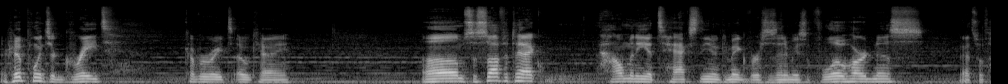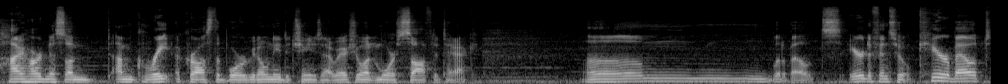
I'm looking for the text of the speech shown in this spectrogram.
Their hit points are great. Cover rate's okay. Um, so soft attack, how many attacks the unit can make versus enemies with low hardness. That's with high hardness. I'm I'm great across the board. We don't need to change that. We actually want more soft attack. Um, what about air defense? We don't care about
